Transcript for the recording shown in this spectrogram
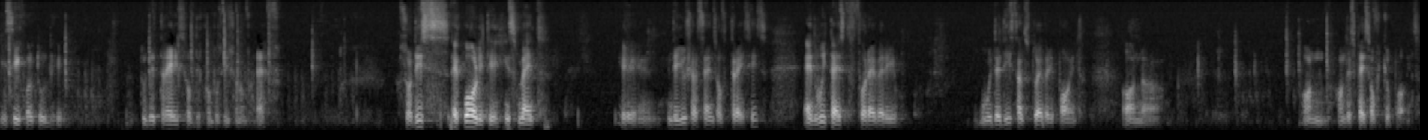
is equal to the to the trace of the composition of f. So this equality is met uh, in the usual sense of traces, and we test for every with the distance to every point on, uh, on, on the space of Q points.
